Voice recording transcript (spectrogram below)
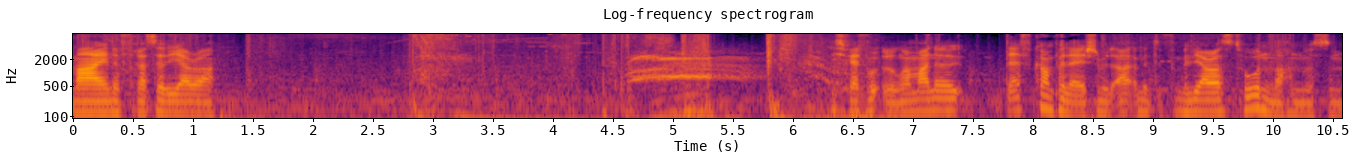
Meine Fresse, Liara. Ich werde wohl irgendwann mal eine Death Compilation mit, mit, Liaras Toten machen müssen.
